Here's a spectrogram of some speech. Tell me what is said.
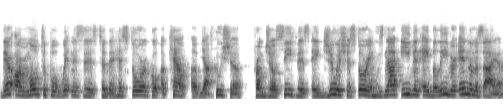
there are multiple witnesses to the historical account of Yahusha from Josephus, a Jewish historian who's not even a believer in the Messiah.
